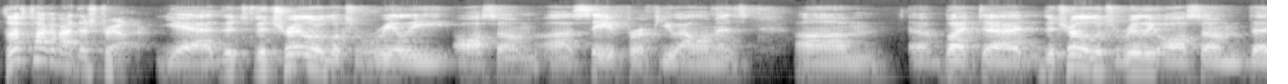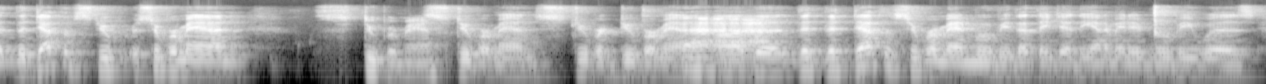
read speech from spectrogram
So let's talk about this trailer. Yeah, the, the trailer looks really awesome, uh, save for a few elements. Um, uh, but uh, the trailer looks really awesome. The the death of Stu- Superman, Superman, Super Duper Man. Uh, the, the the death of Superman movie that they did, the animated movie, was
